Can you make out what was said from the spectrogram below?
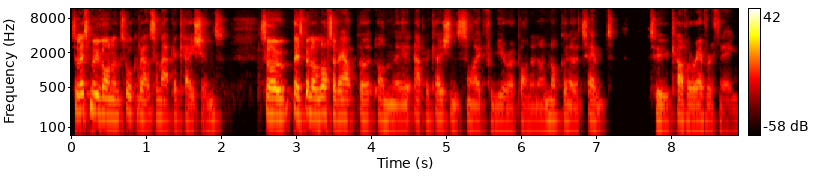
So let's move on and talk about some applications. So there's been a lot of output on the application side from Europond, and I'm not going to attempt to cover everything.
